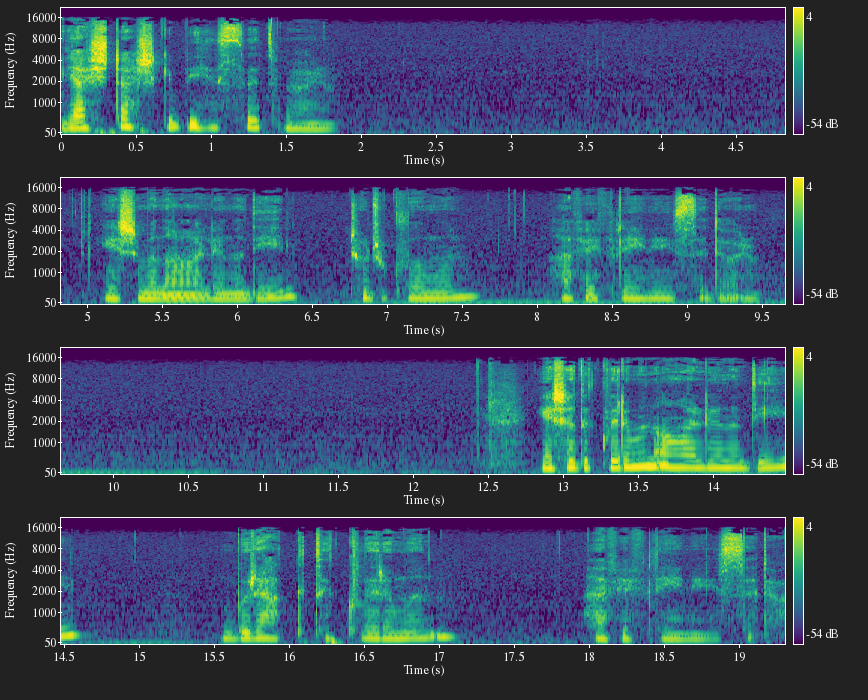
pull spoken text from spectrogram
yaştaş gibi hissetmiyorum. Yaşımın ağırlığını değil, çocukluğumun hafifliğini hissediyorum. Yaşadıklarımın ağırlığını değil, bıraktıklarımın hafifliğini hissediyorum.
